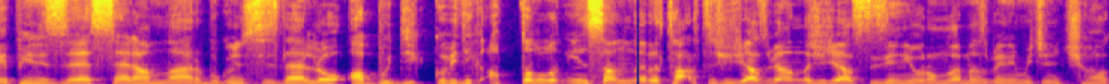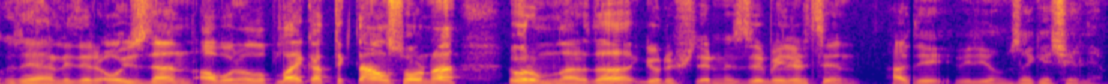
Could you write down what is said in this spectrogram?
Hepinize selamlar. Bugün sizlerle o abudik gubidik aptal olan insanları tartışacağız ve anlaşacağız. Sizin yorumlarınız benim için çok değerlidir. O yüzden abone olup like attıktan sonra yorumlarda görüşlerinizi belirtin. Hadi videomuza geçelim.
